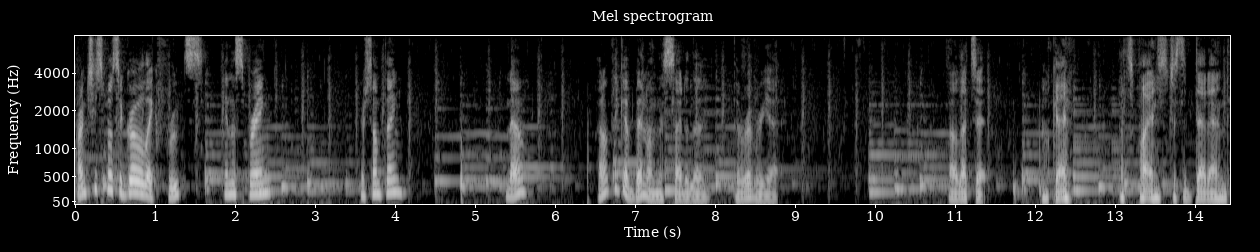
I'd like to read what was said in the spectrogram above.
Aren't you supposed to grow, like, fruits in the spring? Or something? No? I don't think I've been on this side of the, the river yet. Oh, that's it. Okay. That's fine. It's just a dead end.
